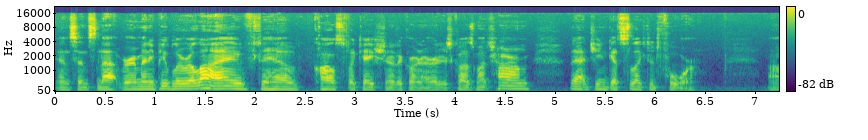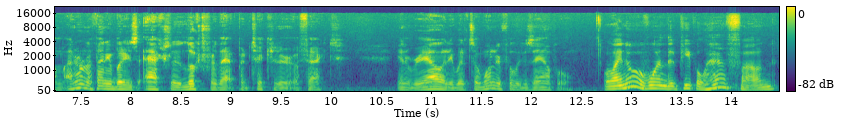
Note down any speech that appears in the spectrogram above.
And since not very many people are alive to have calcification of the coronary arteries cause much harm, that gene gets selected for. Um, I don't know if anybody's actually looked for that particular effect in reality, but it's a wonderful example. Well, I know of one that people have found.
